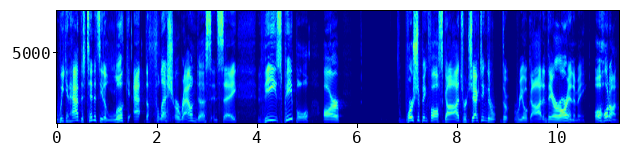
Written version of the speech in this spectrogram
we can have this tendency to look at the flesh around us and say, these people are worshiping false gods, rejecting the, the real God, and they are our enemy. Oh, hold on.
